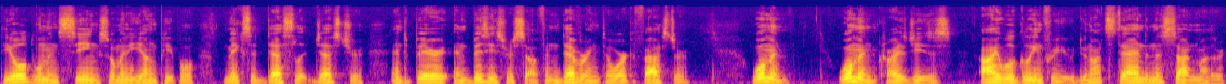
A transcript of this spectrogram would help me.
The old woman, seeing so many young people, makes a desolate gesture and, bear, and busies herself endeavoring to work faster. Woman, woman, cries Jesus, I will glean for you. Do not stand in the sun, mother.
